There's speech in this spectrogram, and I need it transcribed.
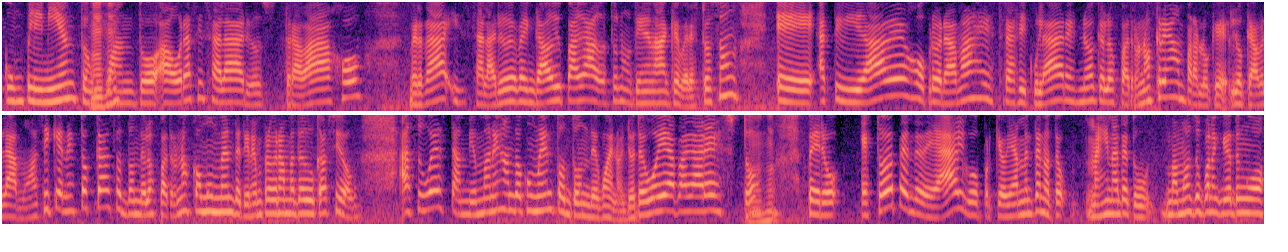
cumplimiento en cuanto a horas y salarios, trabajo, ¿verdad? Y salario de vengado y pagado, esto no tiene nada que ver. Estos son eh, actividades o programas extracurriculares, ¿no? Que los patronos crean para lo que, lo que hablamos. Así que en estos casos donde los patronos comúnmente tienen programas de educación, a su vez también manejan documentos donde, bueno, yo te voy a pagar esto, pero esto depende de algo, porque obviamente no te, imagínate tú, vamos a suponer que yo tengo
